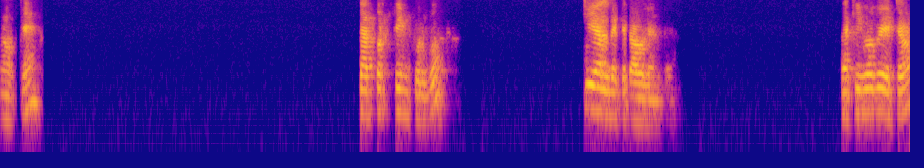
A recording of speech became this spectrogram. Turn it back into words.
ওকে তারপর টিম করব। টিআর লিখে ডাবল এন্টার তা কীভাবে এটাও।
